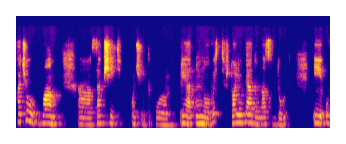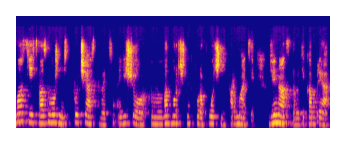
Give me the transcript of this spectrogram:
Хочу вам а, сообщить очень такую приятную новость, что Олимпиады у нас идут, и у вас есть возможность поучаствовать еще в отборочных турах в очном формате 12 декабря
